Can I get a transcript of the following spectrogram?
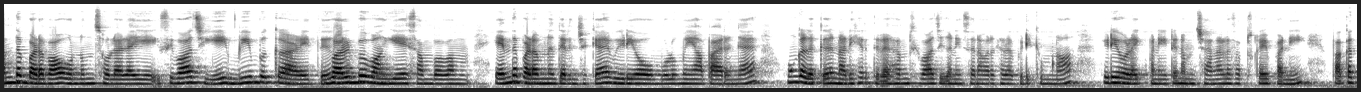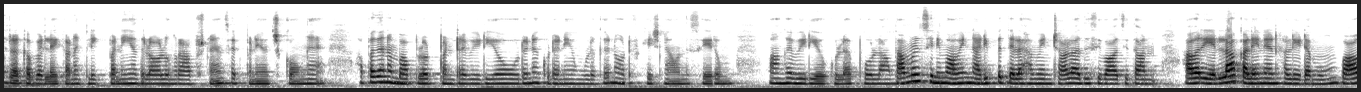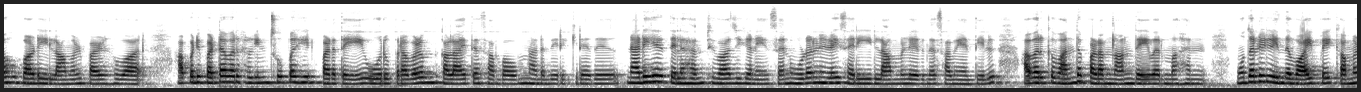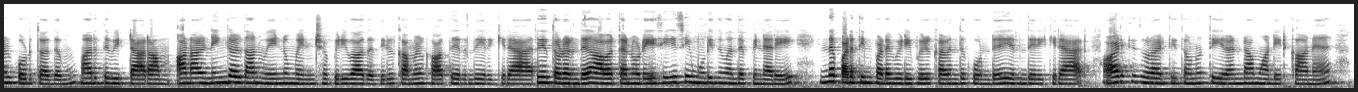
அந்த படவா ஒன்றும் சொல்லலையே சிவாஜியை வீம்புக்கு அழைத்து பல்பு வாங்கிய சம்பவம். எந்த படம்னு தெரிஞ்சுக்க வீடியோவை முழுமையாக பாருங்கள் உங்களுக்கு நடிகர் திலகம் சிவாஜி கணேசன் அவர்களை பிடிக்கும்னா வீடியோ லைக் பண்ணிவிட்டு நம்ம சேனலை சப்ஸ்கிரைப் பண்ணி பக்கத்தில் இருக்க பெல்லைக்கான கிளிக் பண்ணி அதில் ஆளுங்கிற ஆப்ஷனை செட் பண்ணி வச்சுக்கோங்க. அப்போ தான் நம்ம அப்லோட் பண்ணுற வீடியோ உடனுக்குடனே உங்களுக்கு நோட்டிஃபிகேஷனாக வந்து சேரும். வாங்க வீடியோக்குள்ளே போகலாம் தமிழ் சினிமாவின் நடிப்பு திலகம் என்றால் அது சிவாஜி தான். அவர் எல்லா கலைஞர்களிடமும் பாகுபாடு இல்லாமல் பழகுவார். அப்படிப்பட்டவர்களின் சூப்பர் ஹிட் படத்தையே ஒரு பிரபலம் கலாய்த்த சம்பவம் நடந்திருக்கிறது. நடிகர் திலகம் சிவாஜி கணேசன் உடல்நிலை சரியில்லாமல் இருந்த சமயத்தில் அவருக்கு வந்த படம் தான் தேவர் மகன். முதலில் இந்த வாய்ப்பை கமல் கொடுத்ததும் மறுத்துவிட்டாராம். ஆனால் நீங்கள் தான் வேண்டும் என்ற பிடிவாதத்தில் கமல் காத்திருந்து இருக்கிறார். இதைத் தொடர்ந்து அவர் தன்னுடைய சிகிச்சை முடிந்து வந்த பின்னரே இந்த படத்தின் படப்பிடிப்பில் கலந்து கொண்டு இருந்திருக்கிறார். ஆயிரத்தி தொள்ளாயிரத்தி தொண்ணூற்றி இரண்டாம் ஆண்டிற்கான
